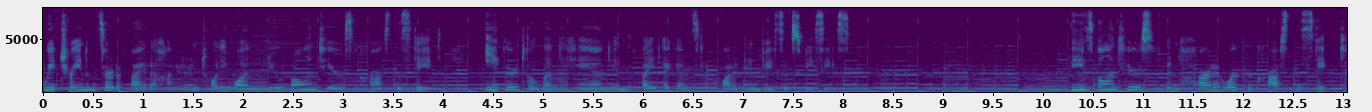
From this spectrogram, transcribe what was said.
We trained and certified 121 new volunteers across the state, eager to lend a hand in the fight against aquatic invasive species. These volunteers have been hard at work across the state.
